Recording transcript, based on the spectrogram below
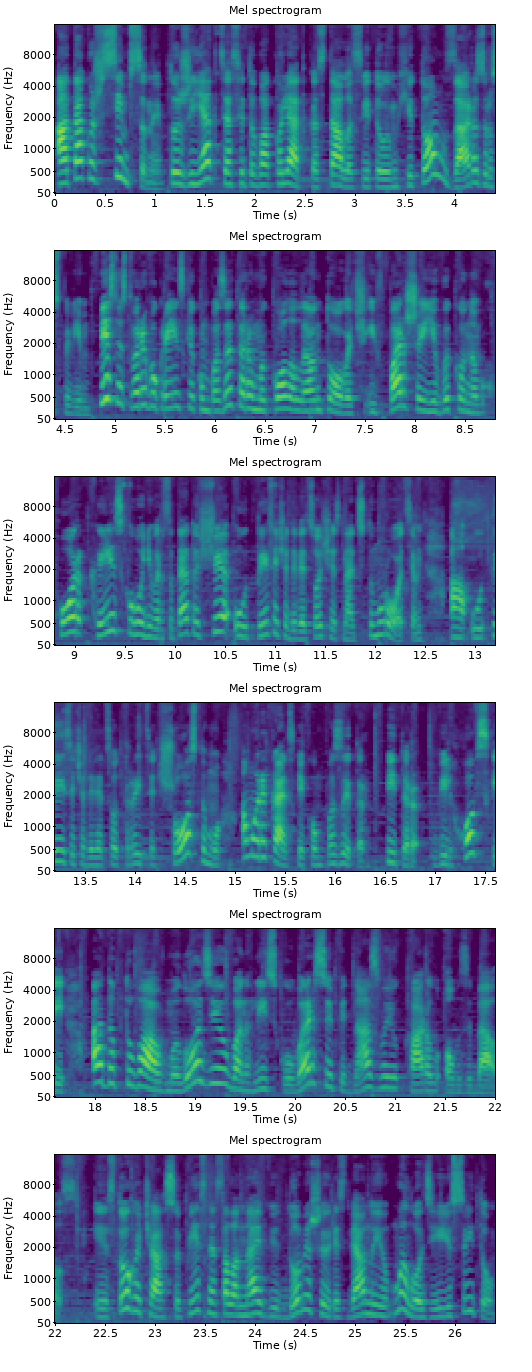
А також Сімпсони. Тож як ця світова колядка стала світовим хітом, зараз розповім. Пісню створив український композитор Микола Леонтович і вперше її виконав хор Київського університету ще у 1916 році. А у 1936-му американський композитор Пітер Вільховський адаптував мелодію в англійську версію під назвою Carol of the Bells. І з того часу пісня стала найвідомішою різдвяною мелодією світу.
